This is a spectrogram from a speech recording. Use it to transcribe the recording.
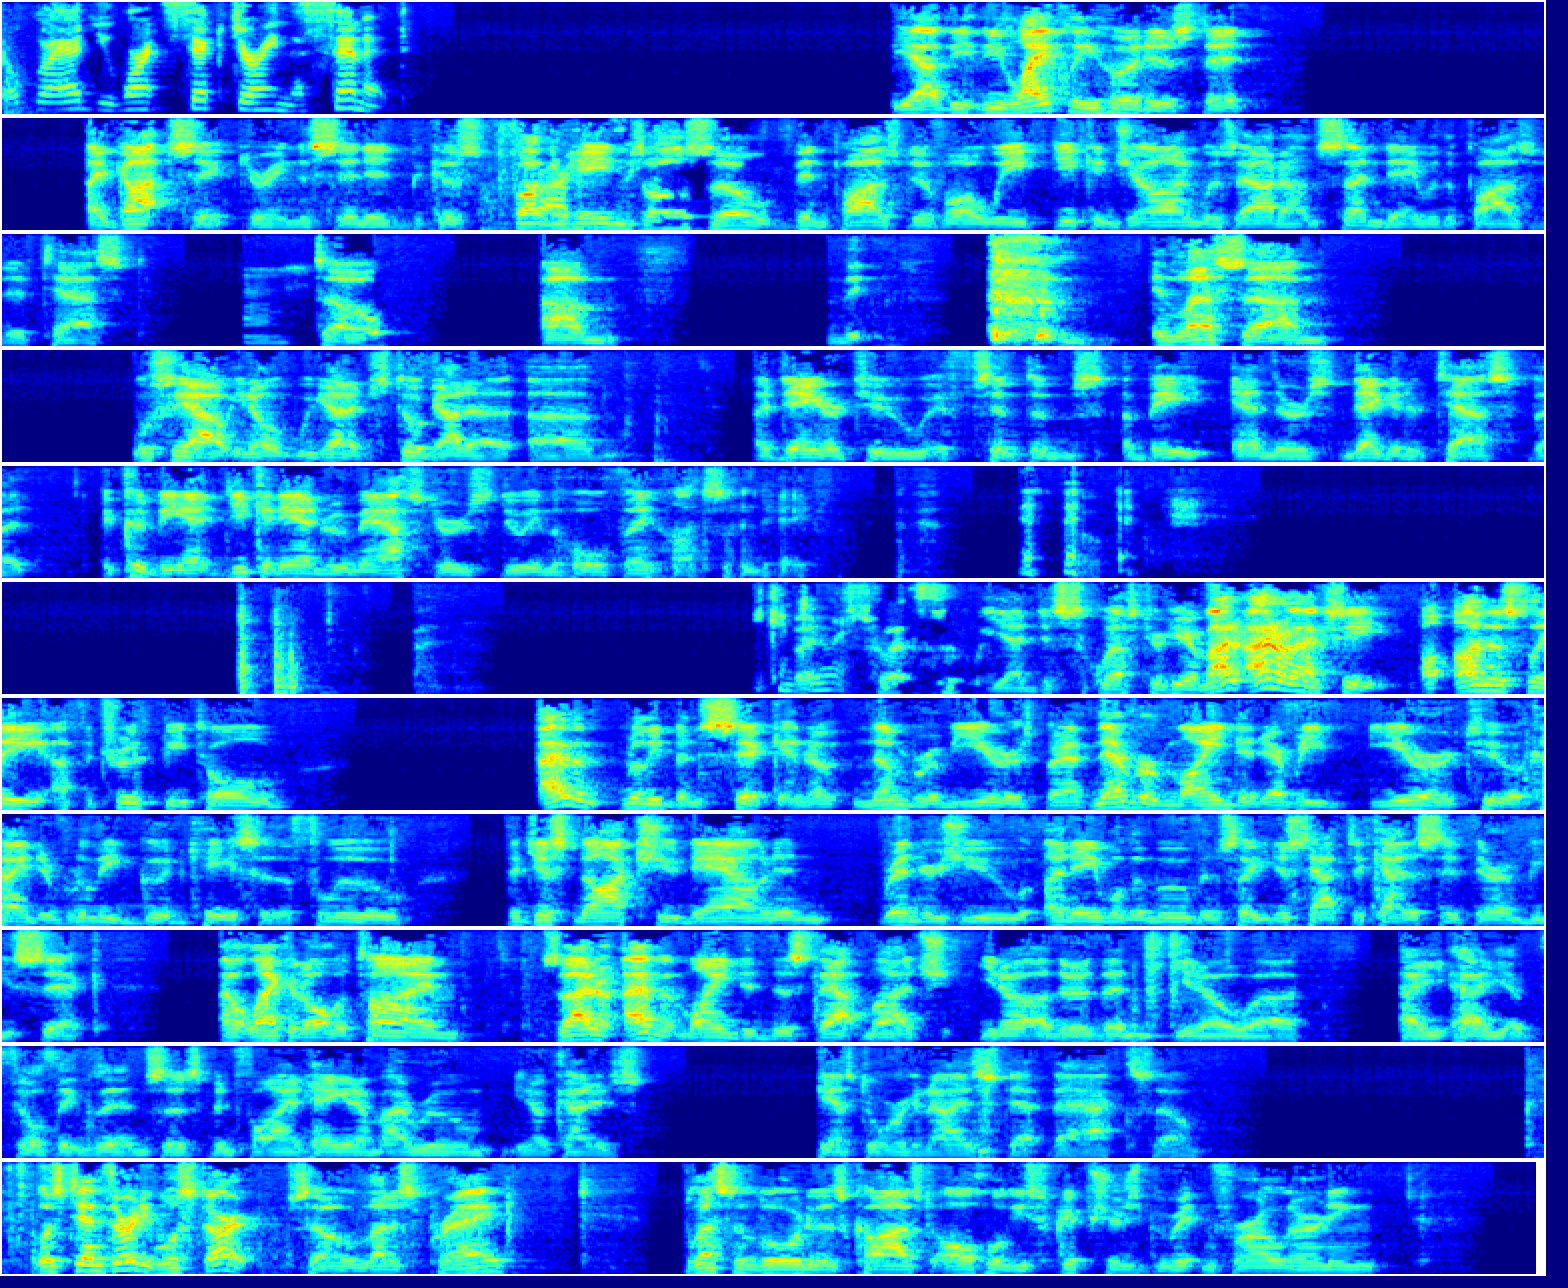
So glad you weren't sick during the synod. Yeah, the, the likelihood is that I got sick during the synod because Father Probably. Hayden's also been positive all week. Deacon John was out on Sunday with a positive test. Mm. So, um, the, unless um, we'll see how you know we got still got a um, a day or two if symptoms abate and there's negative tests, but it could be Deacon Andrew Masters doing the whole thing on Sunday. So, You can but do it. yeah, just sequestered here. I, I don't actually, honestly, if the truth be told, I haven't really been sick in a number of years, but I've never minded every year or two a kind of really good case of the flu that just knocks you down and renders you unable to move, and so you just have to kind of sit there and be sick. I don't like it all the time, so I don't. I haven't minded this that much, you know, other than you know uh, how you, how you fill things in. So it's been fine hanging in my room, you know, kind of just chance to organize, step back. So. Well, it's 10:30. We'll start. So let us pray. Bless the Lord who has caused all holy scriptures to be written for our learning.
